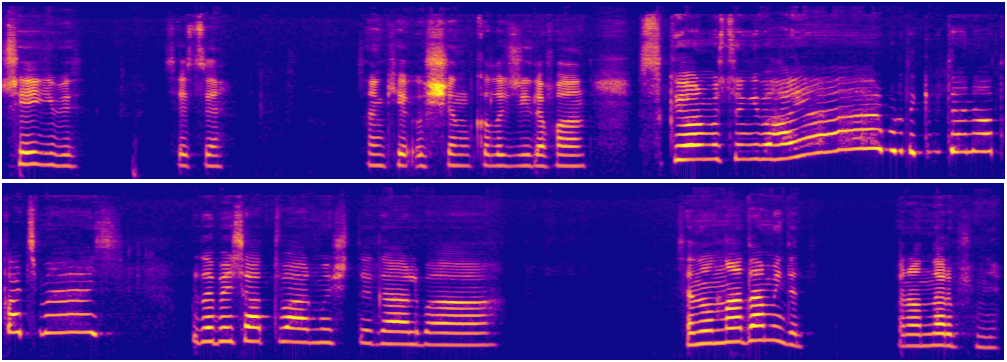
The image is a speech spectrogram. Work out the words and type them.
Şey gibi sesi. Sanki ışın kılıcıyla falan sıkıyormuşsun gibi. Hayır buradaki bir tane at kaçmış. Burada beş at varmıştı galiba. Sen onlardan mıydın? Ben anlarım şimdi.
